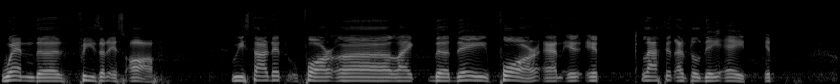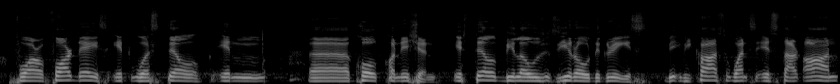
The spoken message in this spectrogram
when the freezer is off. We started for uh, like the day four, and it, it, lasted until day eight. It, for four days, it was still in uh, cold condition. It's still below zero degrees because once it start on,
